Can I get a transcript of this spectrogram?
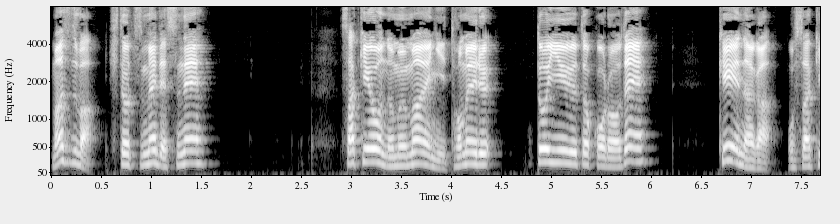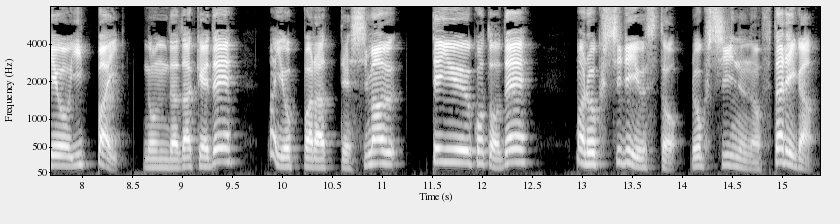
まずは一つ目ですね。酒を飲む前に止めるというところで、ケーナがお酒を一杯飲んだだけで、まあ、酔っ払ってしまうっていうことで、まあ、ロクシリウスとロクシーヌの二人が、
